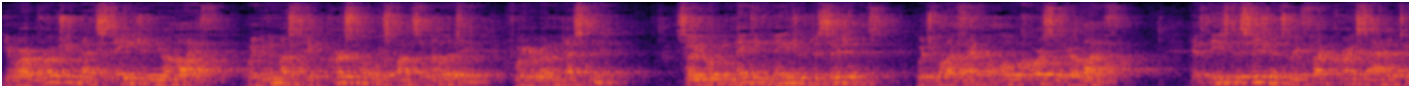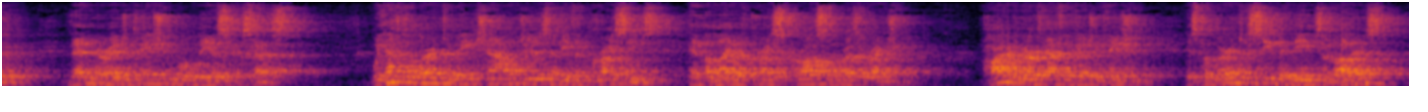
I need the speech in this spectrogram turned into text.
You are approaching that stage in your life when you must take personal responsibility for your own destiny. So you will be making major decisions which will affect the whole course of your life. If these decisions reflect Christ's attitude, then your education will be a success. We have to learn to meet challenges and even crises in the light of Christ's cross and resurrection. Part of your Catholic education is to learn to see the needs of others,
